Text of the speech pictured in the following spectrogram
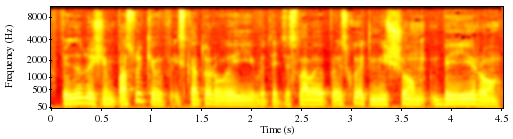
в предыдущем посуке, из которого и вот эти слова и происходят, Мишом Бейро.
